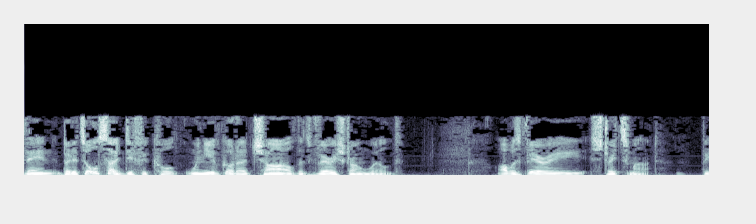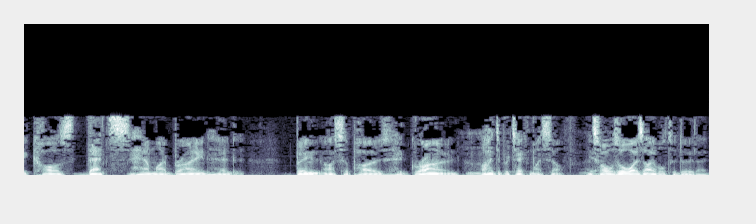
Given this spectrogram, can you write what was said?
then, but it's also difficult when you've got a child that's very strong-willed. I was very street smart because that's how my brain had been, I suppose, had grown. I had to protect myself, and so I was always able to do that.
